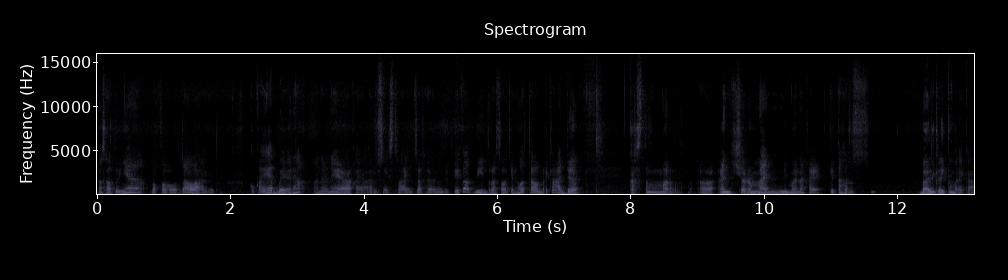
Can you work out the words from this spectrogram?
Yang satunya local hotel lah gitu. Kok kayak bayarnya aneh-aneh ya kayak harus extra in charge dan. Kayak kok di international chain hotel mereka ada customer eh, ensurement di mana kayak kita harus balik lagi ke mereka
